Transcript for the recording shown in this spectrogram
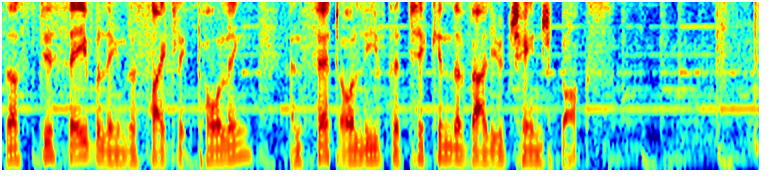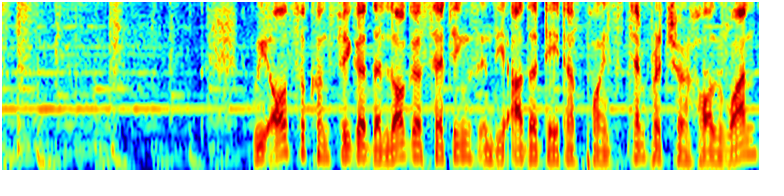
thus disabling the cyclic polling and set or leave the tick in the value change box. We also configure the logger settings in the other data points temperature hall 1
